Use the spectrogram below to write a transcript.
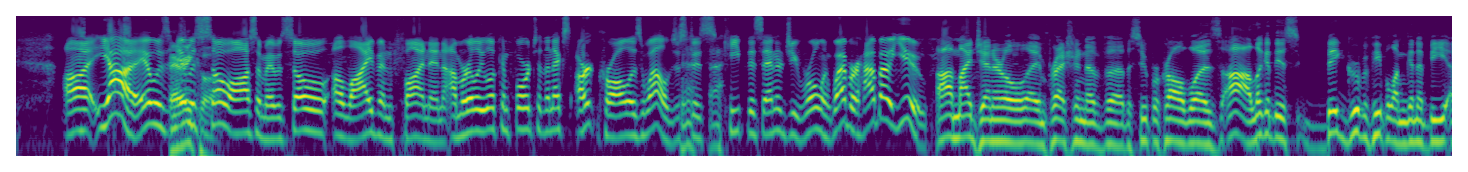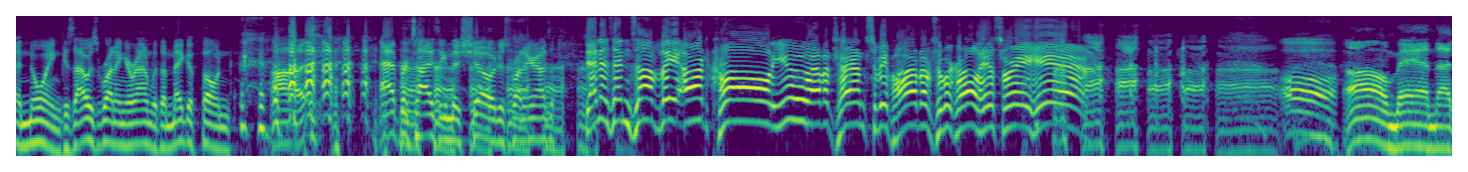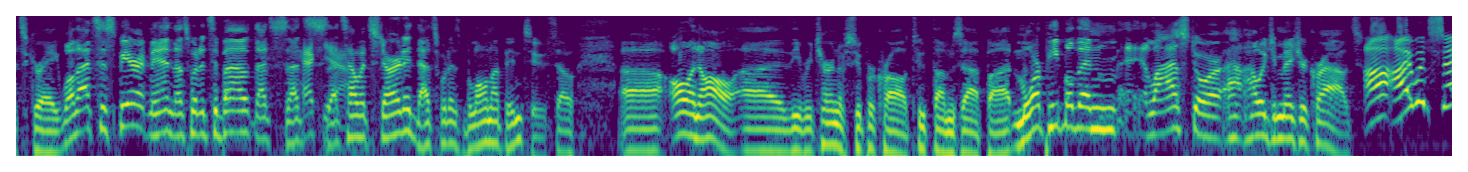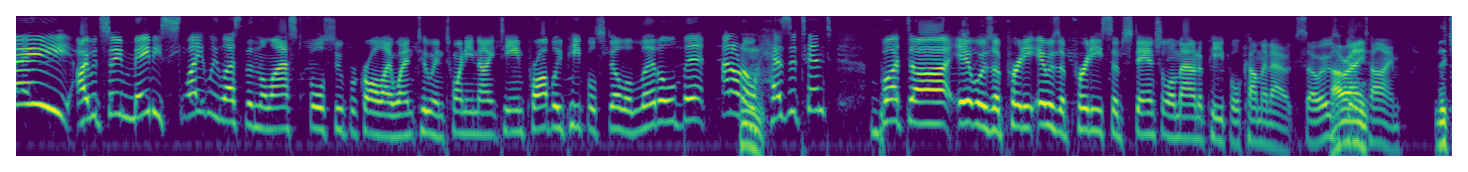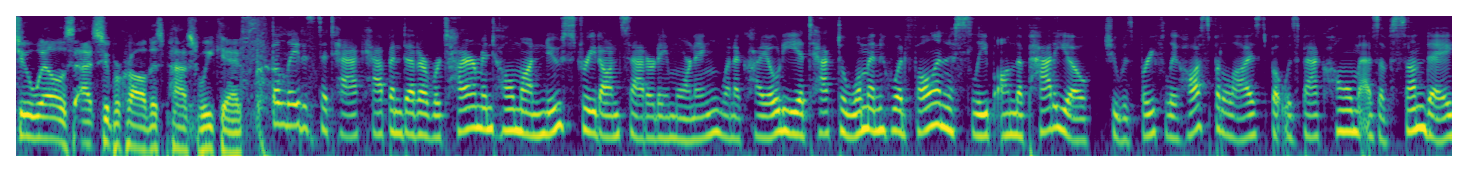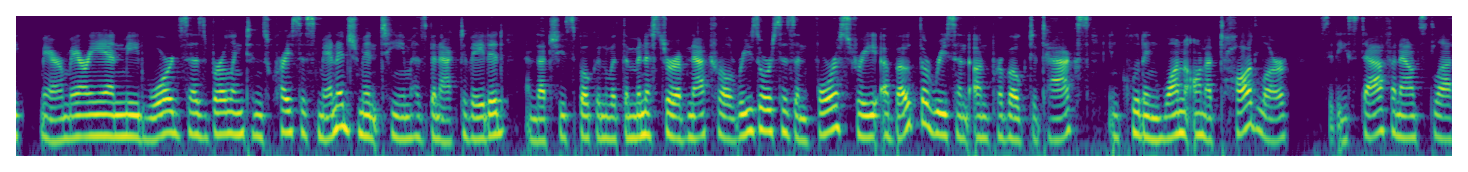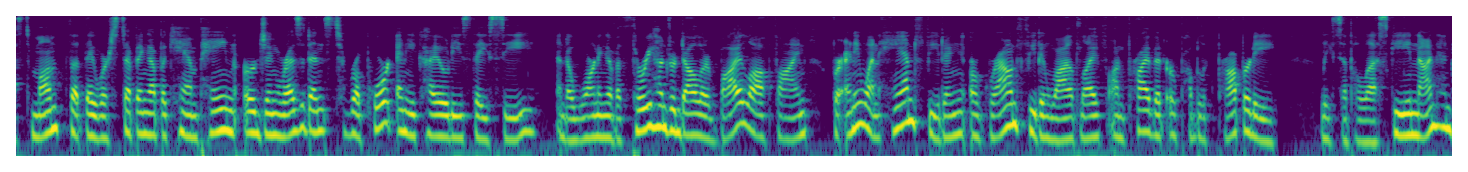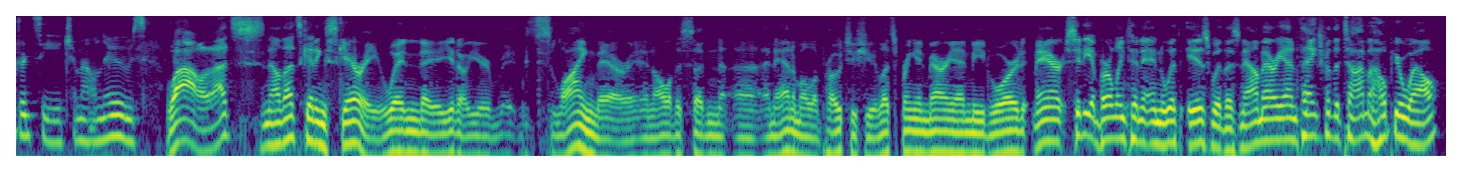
Uh, yeah, it was it was cool. so awesome. It was so alive and fun. And I'm really looking forward to the next art crawl as well, just to keep this energy rolling. Weber, how about you? Uh, my general impression of uh, the Supercrawl was, ah, look at this big group of people. I'm going to be annoying because I was running around with a megaphone, uh, advertising the show, just running around. Denizens of the Art Crawl, you have a chance to be part of Supercrawl history here. Oh man, that's great. Well, that's the spirit, man. That's what it's about. That's that's yeah. that's how it started. That's what it's blown up into. So, uh, all in all, uh, the return of Supercrawl, two thumbs up. Uh, more people than last, or how, would you measure crowds? Uh, I would say I would say maybe slightly less than the last full Supercrawl I went to in 2019. Probably people still a little bit I don't Hmm. know hesitant, but uh, it was a pretty it was a pretty substantial amount of people coming out. So it was All a right. good time. The two wills at Supercrawl this past weekend. The latest attack happened at a retirement home on New Street on Saturday morning when a coyote attacked a woman who had fallen asleep on the patio. She was briefly hospitalized but was back home as of Sunday. Mayor Marianne Meed Ward says Burlington's crisis management team has been activated and that she's spoken with the Minister of Natural Resources and Forestry about the recent unprovoked attacks, including one on a toddler. City staff announced last month that they were stepping up a campaign urging residents to report any coyotes they see, and a warning of a $300 bylaw fine for anyone hand feeding or ground feeding wildlife on private or public property. Lisa Pileski, 900 CHML News. Wow, that's now that's getting scary when uh, you know you're it's lying there and all of a sudden uh, an animal approaches you. Let's bring in Marianne Meed Ward, Mayor, City of Burlington, and with is with us now. Marianne, thanks for the time. I hope you're well.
